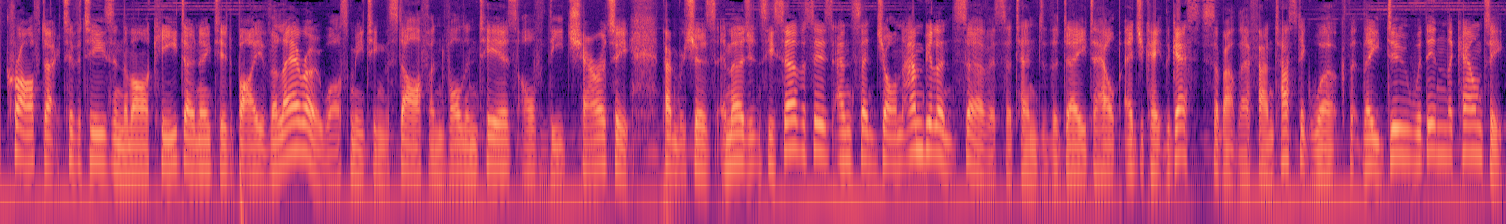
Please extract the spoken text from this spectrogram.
craft activities in the marquee donated by Valero whilst meeting the staff and volunteers of the charity. Pembrokeshire's Emergency Services and St John Ambulance Service attended the day to help educate the guests about their fantastic work that they do within the county.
